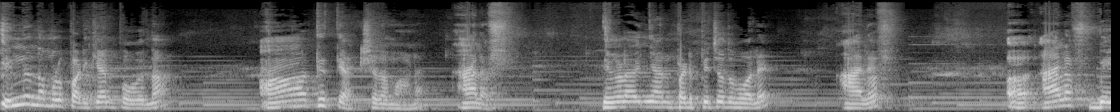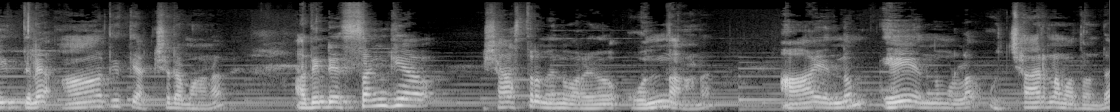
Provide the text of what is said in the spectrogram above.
ഇന്ന് നമ്മൾ പഠിക്കാൻ പോകുന്ന ആദ്യത്തെ അക്ഷരമാണ് ആലഫ്. നിങ്ങൾ ഞാൻ പഠിപ്പിച്ചതുപോലെ ആലഫ് ആലഫ് ബെയ്ത്തിലെ ആദ്യത്തെ അക്ഷരമാണ്. അതിന്റെ സംഖ്യാശാസ്ത്രം എന്ന് പറയുന്നത് ഒന്നാണ്. ആ എന്നും എ എന്നുമുള്ള ഉച്ചാരണം അതുണ്ട്.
